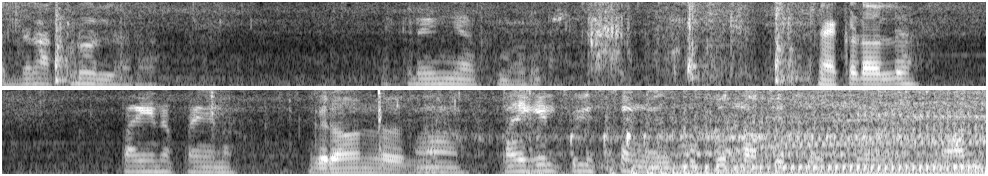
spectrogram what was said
ఇద్దరు అక్కడ వెళ్ళారా ఇక్కడ ఏం చేస్తున్నారు? ఎక్కడ వాళ్ళు పైన పైన. గ్రౌండ్లో పైకి వెళ్ళి పిలుస్తాం కదా ముగ్గురు వాళ్ళు.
